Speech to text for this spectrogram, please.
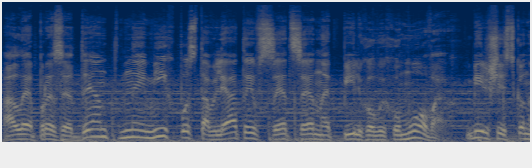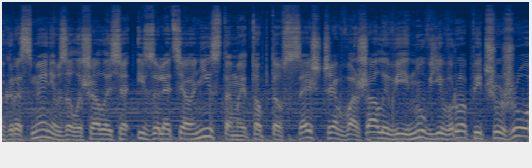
але президент не міг поставляти все це на пільгових умовах. Більшість конгресменів залишалися ізоляціоністами, тобто все ще вважали війну в Європі чужою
